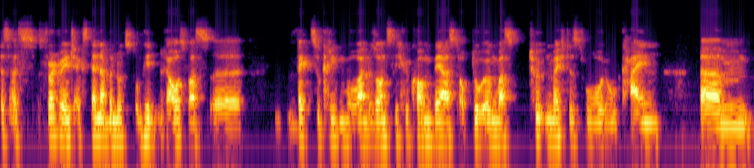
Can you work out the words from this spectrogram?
das als Thread Range Extender benutzt, um hinten raus was äh, wegzukriegen, woran du sonst nicht gekommen wärst, ob du irgendwas töten möchtest, wo du kein ähm,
